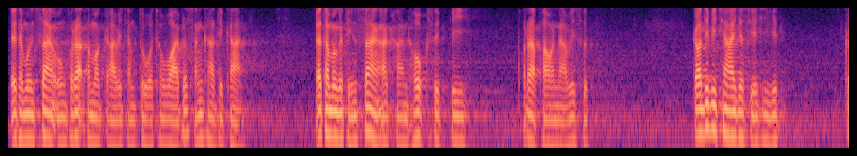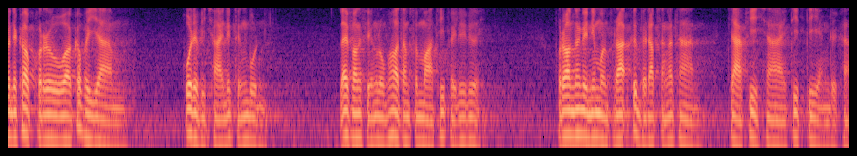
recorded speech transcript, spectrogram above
ได้ทำบุญสร้างองค์พระธรรมกายประจำตัวถวายพระสังฆาธิการ และทำบุญกฐินสร้างอาคาร 60 ปี พระภาวนาวิสุทธิ ก่อนที่พี่ชายจะเสียชีวิต คนในครอบครัวก็พยายามพูดให้พี่ชายนึกถึงบุญ และฟังเสียงหลวงพ่อทำสมาธิไปเรื่อยๆ พร้อมทั้งได้นิมนต์พระขึ้นไปรับสังฆทานจากพี่ชายที่เตียงด้วยค่ะ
